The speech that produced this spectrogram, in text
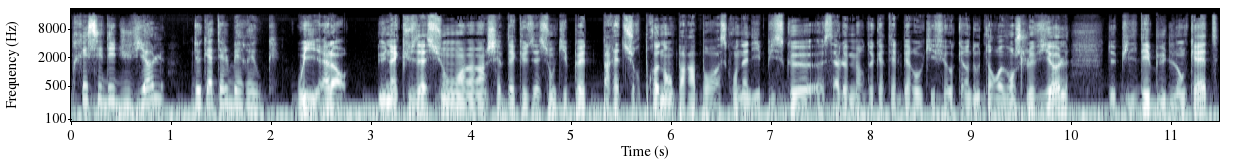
précédé du viol de Katel Berehouk. Oui, alors une accusation, euh, un chef d'accusation qui peut paraître surprenant par rapport à ce qu'on a dit, puisque euh, ça, le meurtre de Katel Berehouk, qui fait aucun doute. En revanche, le viol, depuis le début de l'enquête,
